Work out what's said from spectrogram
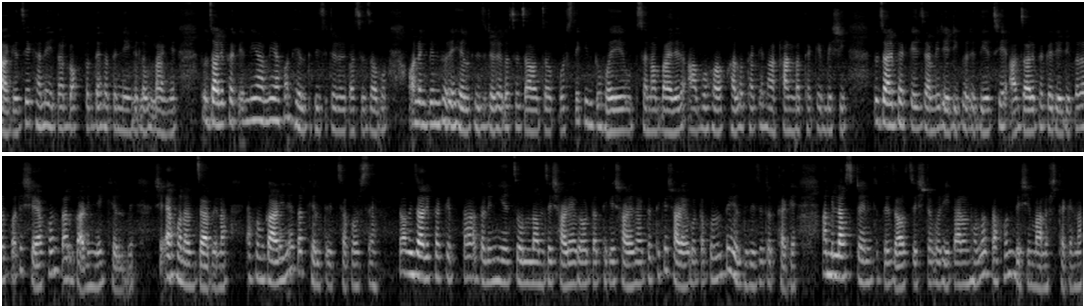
লাগে, যেখানেই তার ডক্টর দেখাতে নিয়ে গেলেও লাগে। তো জারিফাকে নিয়ে আমি এখন হেলথ ভিজিটারের কাছে যাব। অনেক দিন ধরে হেলথ ভিজিটারের কাছে যাওয়া যাওয়া করছি, কিন্তু হয়ে উঠছে না, বাইরের আবহাওয়া ভালো থাকে না, ঠান্ডা থাকে বেশি। তো জারিফাকে যে আমি রেডি করে দিয়েছি, আর জারিফাকে রেডি করার পরে সে এখন তার গাড়ি নিয়ে খেলবে। সে এখন আর যাবে না। এখন গাড়ি নিয়ে তার খেলতে ইচ্ছা করছে। তো আমি জারিফাকে তাড়াতাড়ি নিয়ে চললাম যে সাড়ে এগারোটা থেকে সাড়ে নয়টা থেকে সাড়ে এগারোটা পর্যন্ত হেলথ ভিজিটার থাকে। আমি লাস্ট টাইমটাতে যাওয়ার চেষ্টা করি কারণ হলো তখন বেশি মানুষ থাকে না।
